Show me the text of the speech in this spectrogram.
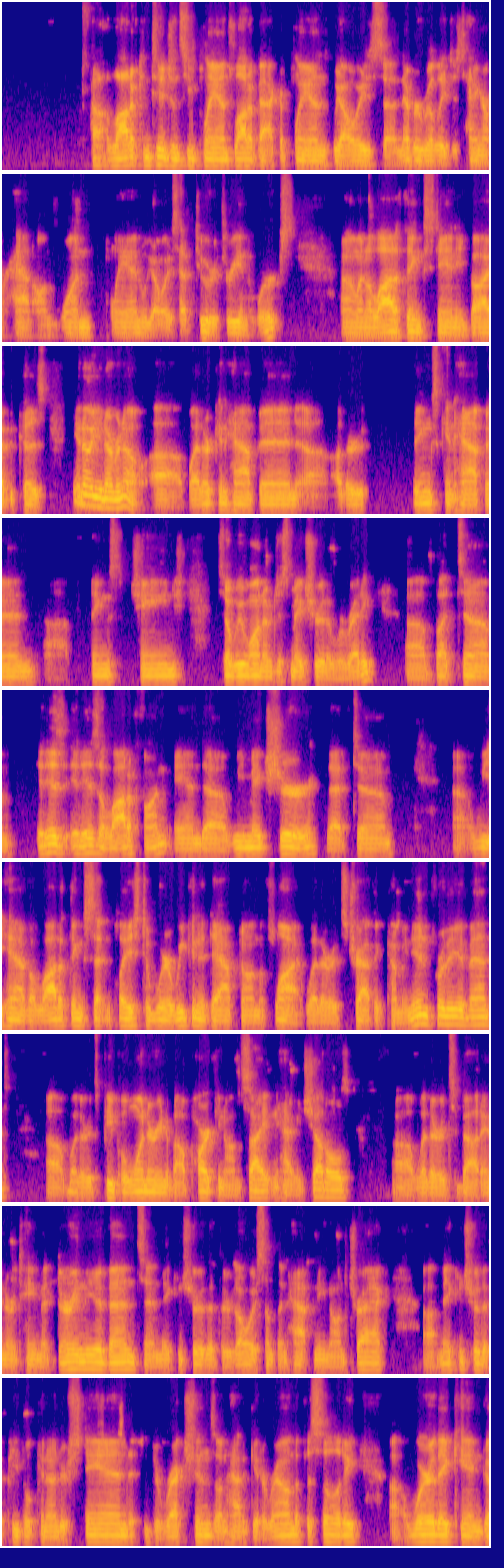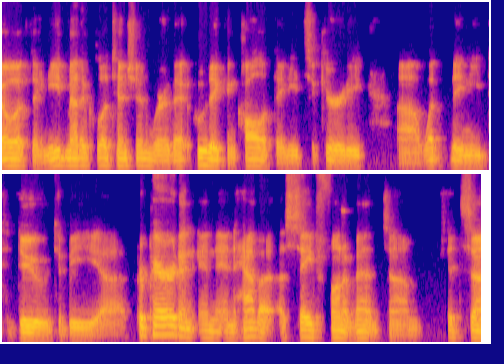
a lot of contingency plans, a lot of backup plans. We always uh, never really just hang our hat on one plan. We always have two or three in the works. Um, and a lot of things standing by because you know you never know uh, weather can happen uh, other things can happen uh, things change so we want to just make sure that we're ready uh, but um, it is it is a lot of fun and uh, we make sure that um, uh, we have a lot of things set in place to where we can adapt on the fly whether it's traffic coming in for the event uh, whether it's people wondering about parking on site and having shuttles, uh, whether it's about entertainment during the event and making sure that there's always something happening on track, uh, making sure that people can understand directions on how to get around the facility, uh, where they can go if they need medical attention, where they, who they can call if they need security, uh, what they need to do to be uh, prepared and, and, and have a, a safe, fun event. Um, it's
